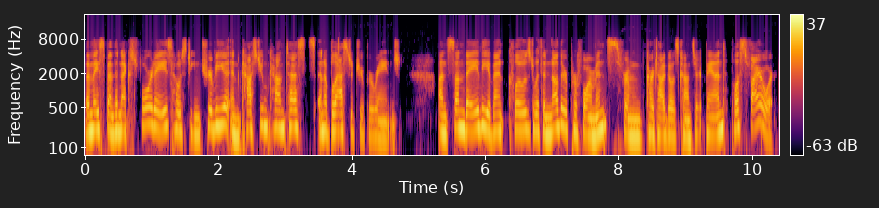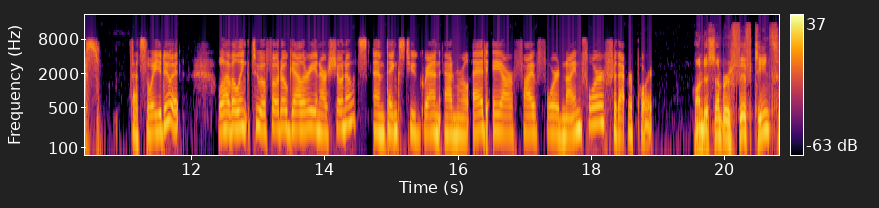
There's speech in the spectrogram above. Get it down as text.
Then they spent the next four days hosting trivia and costume contests and a blaster trooper range. On Sunday, the event closed with another performance from Cartago's concert band, plus fireworks. That's the way you do it. We'll have a link to a photo gallery in our show notes, and thanks to Grand Admiral Ed AR5494 for that report. On December 15th,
